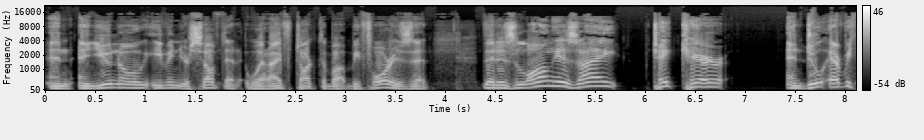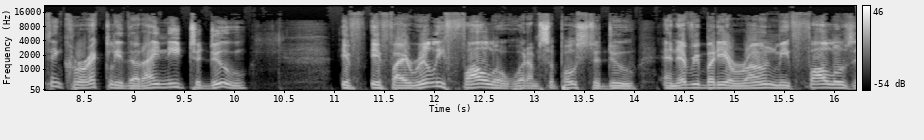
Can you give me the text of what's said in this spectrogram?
and and you know even yourself that what I've talked about before is that that as long as I take care and do everything correctly that I need to do if if I really follow what I'm supposed to do and everybody around me follows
